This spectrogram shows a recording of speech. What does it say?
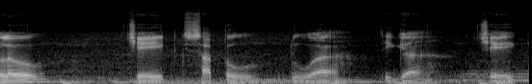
Halo, cek satu dua tiga cek.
